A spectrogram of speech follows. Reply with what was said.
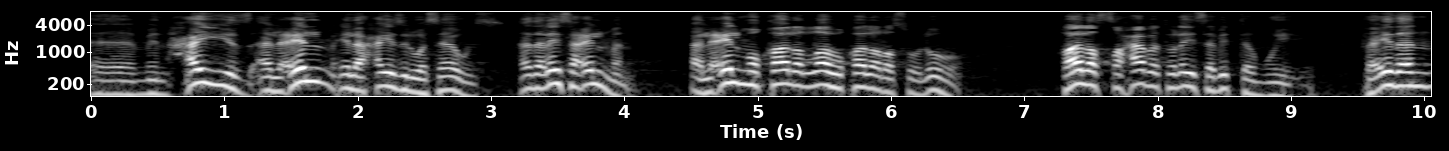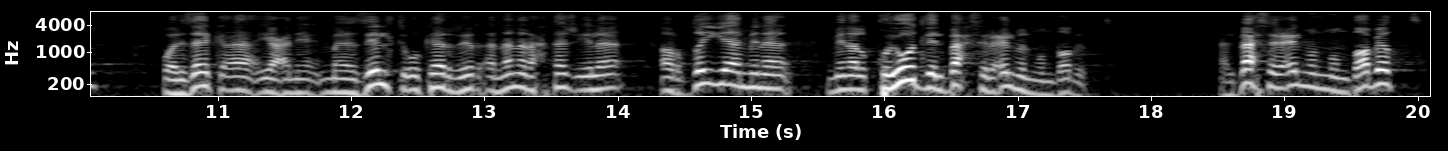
آه، من حيز العلم إلى حيز الوساوس. هذا ليس علما. العلم قال الله قال رسوله. قال الصحابة ليس بالتمويه. فإذا ولذلك آه، يعني ما زلت أكرر أننا نحتاج إلى أرضية من من القيود للبحث العلم المنضبط. البحث العلم المنضبط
